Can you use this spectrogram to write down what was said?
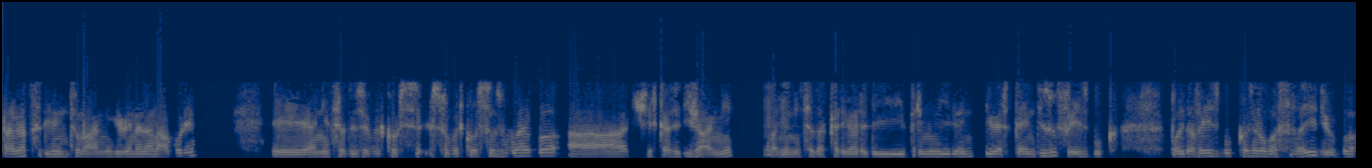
ragazzo di 21 anni che viene da Napoli e ha iniziato il suo percorso, il suo percorso sul web a circa 16 anni, quando Mhm. ha iniziato a caricare dei primi video divertenti su Facebook, poi da Facebook sono passato a YouTube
